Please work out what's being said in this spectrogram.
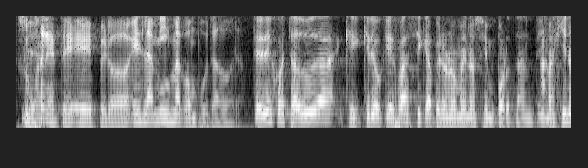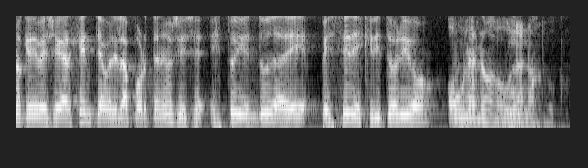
Suponete, eh, pero es la misma computadora. Te dejo esta duda que creo que es básica, pero no menos importante. Ah. Imagino que debe llegar gente, abre la puerta de negocio y dice, estoy en duda de PC de escritorio o, una no- notebook. O una notebook.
